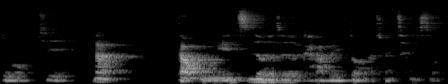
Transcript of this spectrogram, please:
多。是，那。到五年之后的这个咖啡豆它算成熟了，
